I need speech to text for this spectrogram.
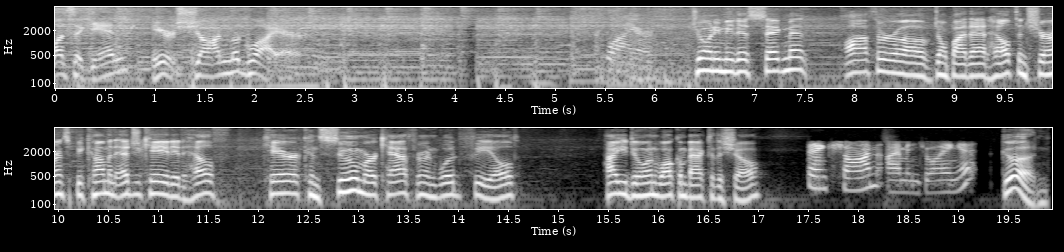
Once again, here's Sean McGuire. McGuire. Joining me this segment, author of Don't Buy That Health Insurance, Become an Educated Health Care Consumer, Catherine Woodfield. How you doing? Welcome back to the show. Thanks, Sean. I'm enjoying it. Good.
